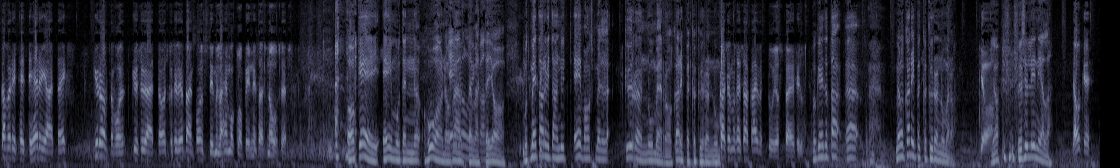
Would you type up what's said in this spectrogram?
kaverit heitti herjaa, että eikö Kyrolta voi kysyä, että olisiko sillä jotain konstia, millä hemoglobiini saisi nousea. Okei, ei muuten huono Ei välttämättä, ollenkaan. joo. Mutta me tarvitaan nyt, Eeva, onko meillä Kyrön numero, Kari-Pekka Kyrön numero? Kai semmoisen saa kaivettua jostain esillä. Okei, tota, äh, meillä on Kari-Pekka Kyrön numero. Joo. Joo, pysy linjalla. Ja Okei. Okay.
